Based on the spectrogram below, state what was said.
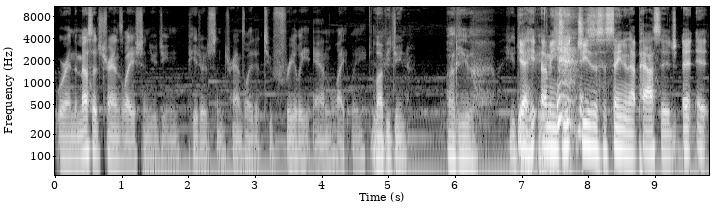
where in the message translation, Eugene Peterson translated to freely and lightly. Love you, Gene. Love you. Eugene Yeah, he, I mean, Peterson. Jesus is saying in that passage, it, it,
